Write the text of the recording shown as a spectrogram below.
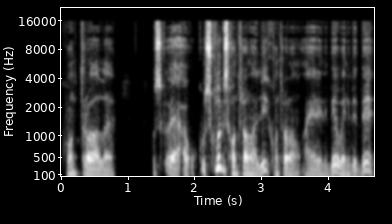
controla os, é, os clubes controlam a liga, controlam a LNB, o NBB,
